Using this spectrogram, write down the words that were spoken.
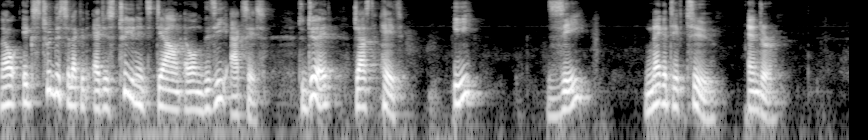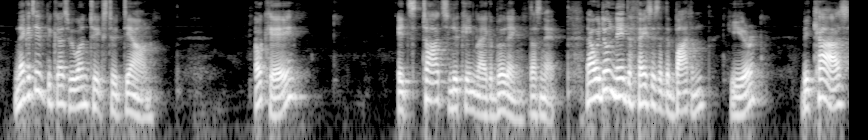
Now extrude the selected edges 2 units down along the z-axis. To do it, just hit E, Z, negative 2, enter. Negative because we want to extrude down. Okay, it starts looking like a building, doesn't it? Now we don't need the faces at the bottom here because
